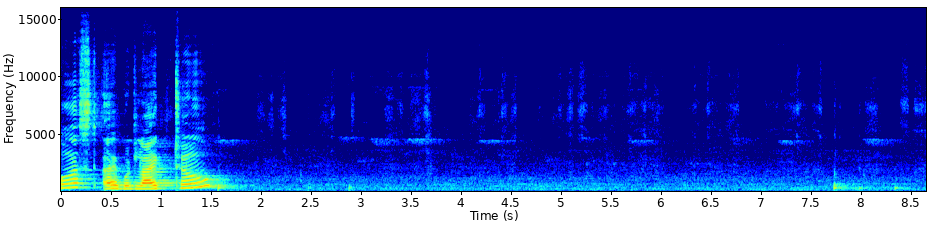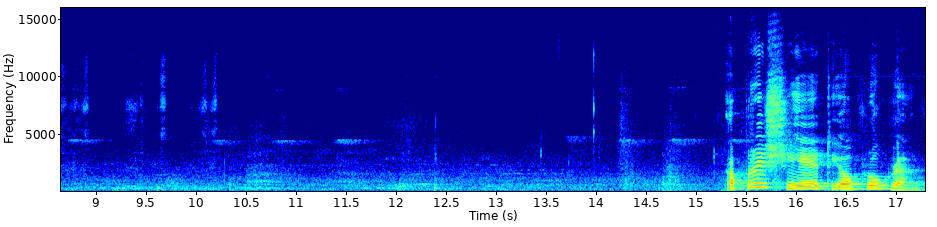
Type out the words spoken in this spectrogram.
First, I would like to appreciate your program.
